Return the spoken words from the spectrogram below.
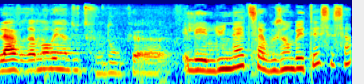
Là, vraiment rien du tout. Donc, euh, Les lunettes, ça vous embêtait, c'est ça?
